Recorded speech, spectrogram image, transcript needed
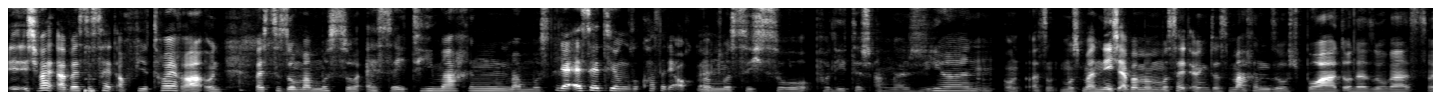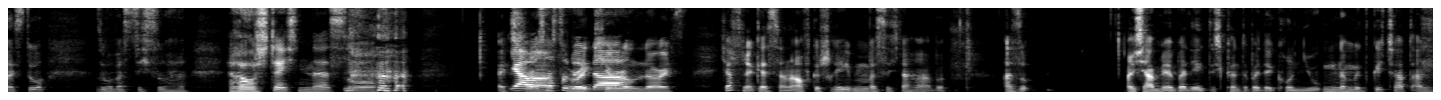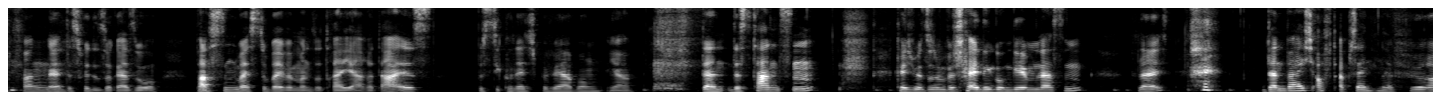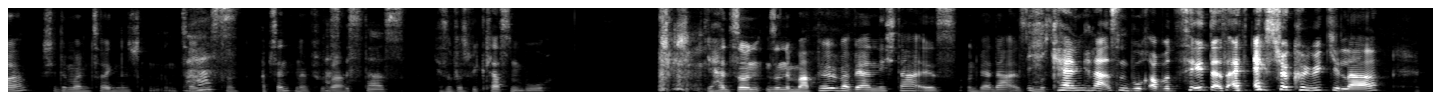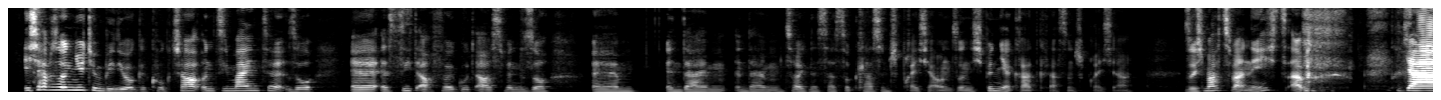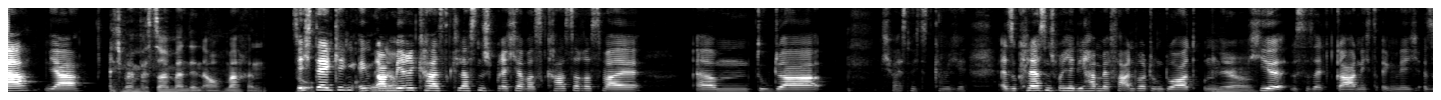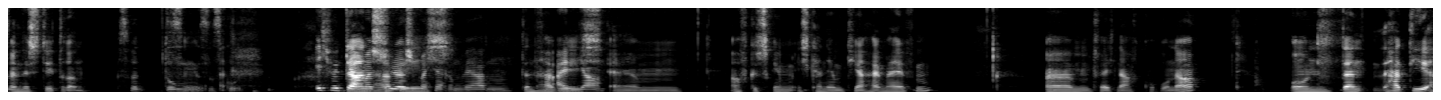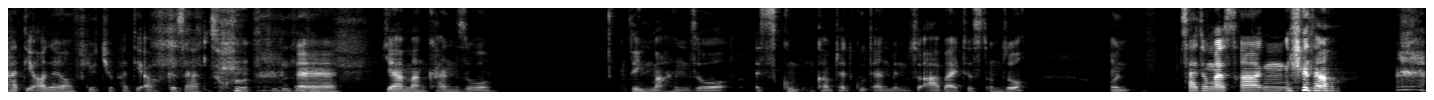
ich weiß, aber es ist halt auch viel teurer und weißt du so, man muss so SAT machen, man muss Ja, SAT und so kostet ja auch Geld. man muss sich so politisch engagieren und also muss man nicht, aber man muss halt irgendwas machen, so Sport oder sowas, weißt du? So was dich so her herausstechen lässt, so Ja, was hast du denn da? Ich habe mir gestern aufgeschrieben, was ich da habe. Also, ich habe mir überlegt, ich könnte bei der Grundjugend eine Mitgliedschaft anfangen, ne? Das würde sogar so passen, weißt du, weil wenn man so drei Jahre da ist, bis die College-Bewerbung, ja. Dann das Tanzen, kann ich mir so eine Bescheinigung geben lassen, vielleicht. Dann war ich oft Absentenerführer, steht in meinem Zeugnis. Zeugnis Was? drin. Absentenerführer. Was ist das? Ja, sowas wie Klassenbuch. Ja, halt so, ein- so eine Mappe über wer nicht da ist und wer da ist. Du Ich kenne Klassenbuch, aber zählt das als Extracurricular? ich habe so ein YouTube-Video geguckt, schau, und sie meinte so, äh, es sieht auch voll gut aus, wenn du so ähm, in, deinem, in deinem Zeugnis hast, so Klassensprecher und so. Und ich bin ja gerade Klassensprecher. So, ich mache zwar nichts, aber Ja, ja. ich meine, was soll man denn auch machen? So, ich denke, in Corona. Amerika ist Klassensprecher was krasseres, weil ähm, du da. Ich weiß nicht, das kann mich. Also Klassensprecher, die haben mehr Verantwortung dort und Ja. hier ist es halt gar nichts eigentlich. Also Und es steht drin. es wird dumm. Deswegen ist es gut. Ich würde gerne mal hab ich- Schülersprecherin werden. Dann habe ich ähm, aufgeschrieben, ich kann dem Tierheim helfen. Ähm, vielleicht nach Corona. Und dann hat die, hat die Olle auf YouTube, hat die auch gesagt, so, äh, ja, man kann so Ding machen, so, es kommt halt gut an, wenn du so arbeitest und so. Und Zeitung austragen, genau.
